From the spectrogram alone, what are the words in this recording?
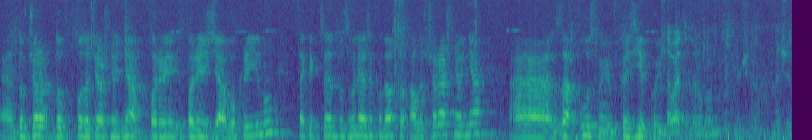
е, До вчора до позавчорашнього дня пере- переїжджав в Україну, так як це дозволяє законодавство. Але вчорашнього дня е, за усною вказівкою Давайте зробимо таким чином. Значить,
